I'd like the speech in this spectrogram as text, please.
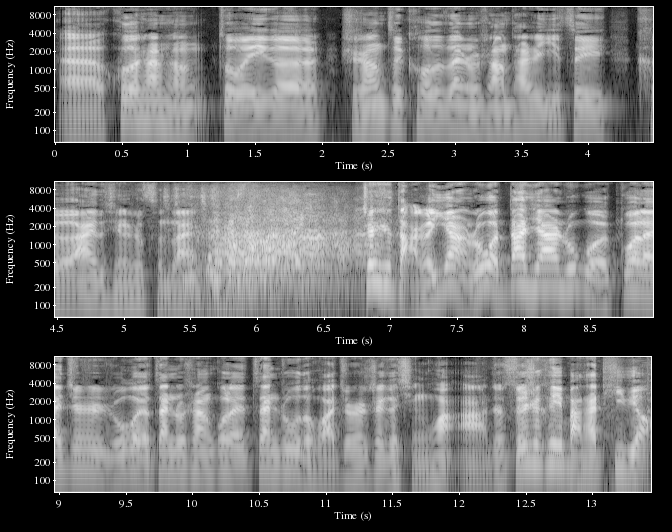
呃，酷乐商城作为一个史上最抠的赞助商，它是以最可爱的形式存在的。这是打个样，如果大家如果过来，就是如果有赞助商过来赞助的话，就是这个情况啊，就随时可以把它踢掉。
